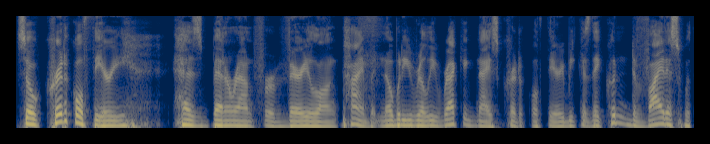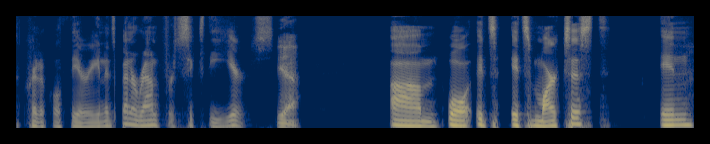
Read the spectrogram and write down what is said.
So, critical theory has been around for a very long time, but nobody really recognized critical theory because they couldn't divide us with critical theory, and it's been around for 60 years. Yeah. Um, well, it's it's Marxist in Well,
